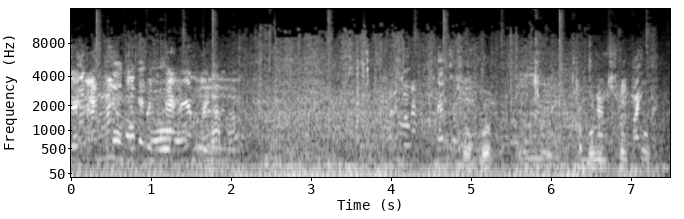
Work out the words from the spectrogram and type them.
ចេញអញមកពេញកា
